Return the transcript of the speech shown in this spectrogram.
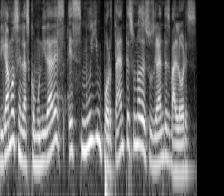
digamos en las comunidades es muy importante, es uno de sus grandes valores.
